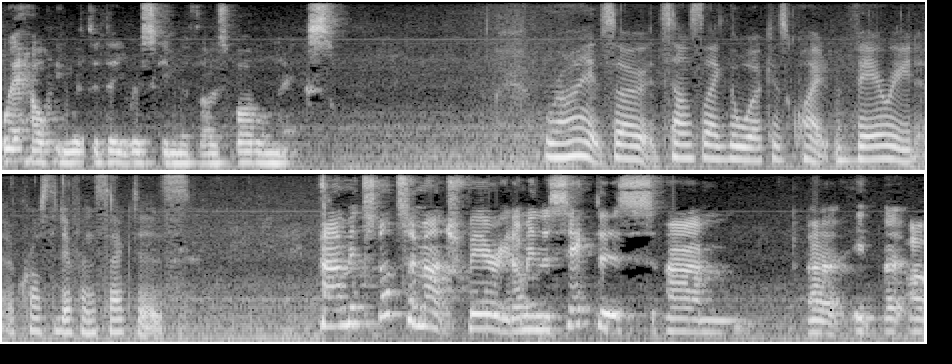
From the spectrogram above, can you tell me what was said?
we're helping with the de-risking of those bottlenecks. Right, so it sounds like the work is quite varied across the different sectors. Um, it's not so much varied. I mean, the sectors um, uh, it, uh,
